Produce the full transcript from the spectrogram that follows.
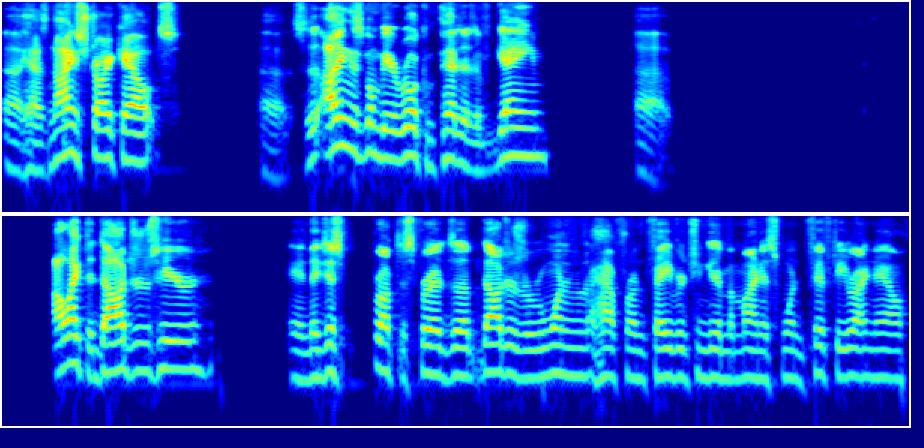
Uh, has nine strikeouts. Uh, so I think it's going to be a real competitive game. Uh, I like the Dodgers here, and they just brought the spreads up. Dodgers are one and a half run favorites. You can get them at minus 150 right now.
